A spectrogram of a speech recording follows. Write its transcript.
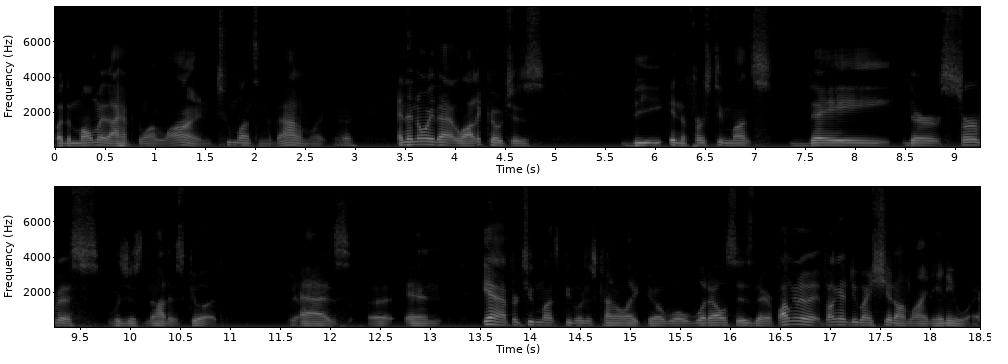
but the moment I have to go online, two months into that, I'm like, eh. and then only that, a lot of coaches be in the first two months, they their service was just not as good Yeah. as uh, and yeah, after two months, people just kind of like go, well, what else is there? If I'm gonna if I'm gonna do my shit online anyway,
